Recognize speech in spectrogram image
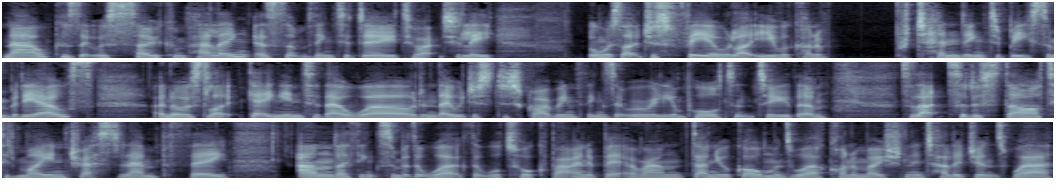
now because it was so compelling as something to do to actually almost like just feel like you were kind of pretending to be somebody else and I was like getting into their world and they were just describing things that were really important to them. So that sort of started my interest in empathy and I think some of the work that we'll talk about in a bit around Daniel Goleman's work on emotional intelligence where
